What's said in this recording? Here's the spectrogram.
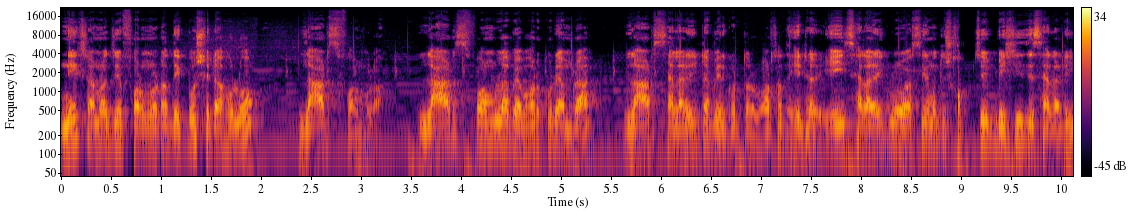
নেক্সট আমরা যে ফর্মুলাটা দেখব, সেটা হলো লার্জ ফর্মুলা লার্জ ফর্মুলা ব্যবহার করে আমরা লার্জ স্যালারিটা বের করতে পারব। অর্থাৎ এটার, এই স্যালারিগুলো আছে, এর মধ্যে সবচেয়ে বেশি যে স্যালারি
